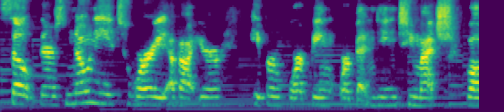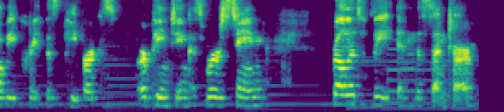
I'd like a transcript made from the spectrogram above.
So there's no need to worry about your paper warping or bending too much while we create this paper or painting because we're staying relatively in the center.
